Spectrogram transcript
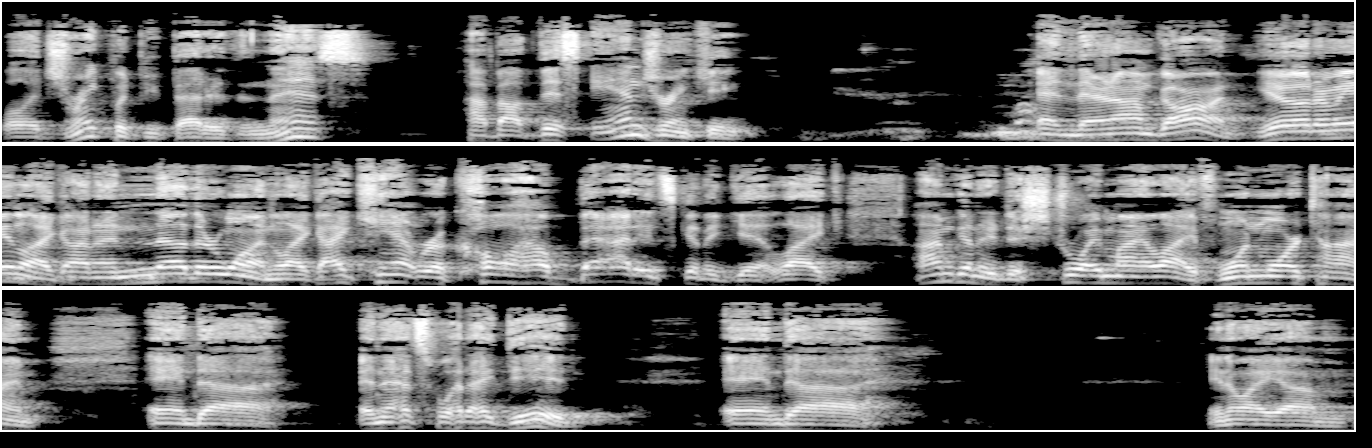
Well, a drink would be better than this. How about this and drinking? And then I'm gone. You know what I mean? Like on another one, like I can't recall how bad it's going to get. Like I'm going to destroy my life one more time. And, uh, and that's what I did. And, uh, you know, I, um,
